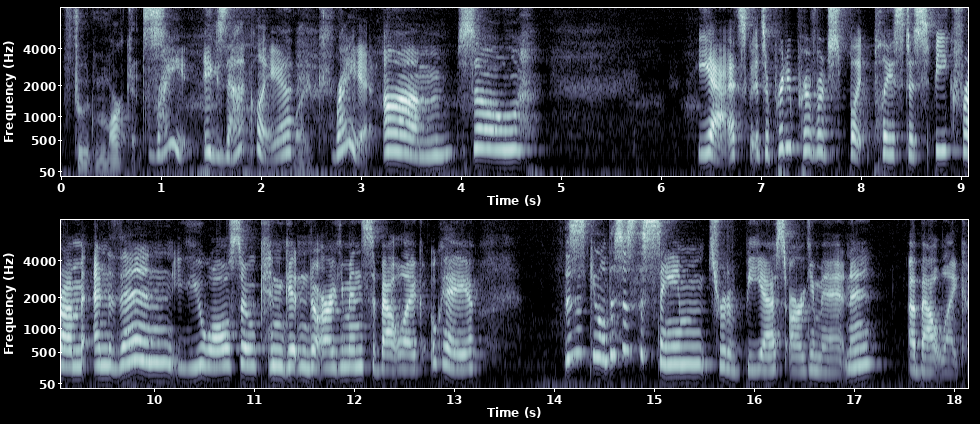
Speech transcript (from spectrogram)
food markets. Right, exactly. Like- right. Um so yeah, it's it's a pretty privileged spl- place to speak from and then you also can get into arguments about like okay, this is you know, this is the same sort of BS argument about like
